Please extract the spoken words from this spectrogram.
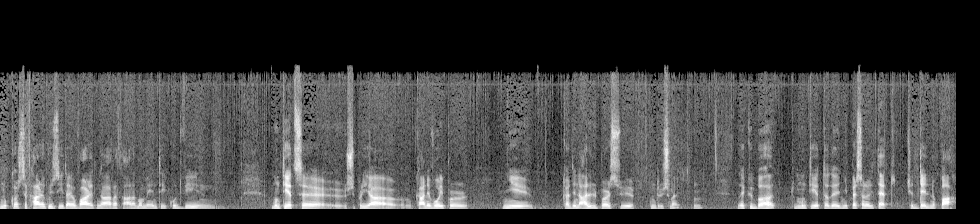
Nuk është se ka rekuizita, ajo varet nga rrethanat, momenti kur të vijë. Mund të jetë se Shqipëria ka nevojë për një kardinal për arsye të ndryshme. Hm? Dhe ky bëhet, mund të jetë edhe një personalitet që del në pah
